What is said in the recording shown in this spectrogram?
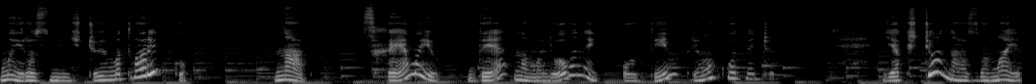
ми розміщуємо тваринку над схемою, де намальований один прямокутничок. Якщо назва має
